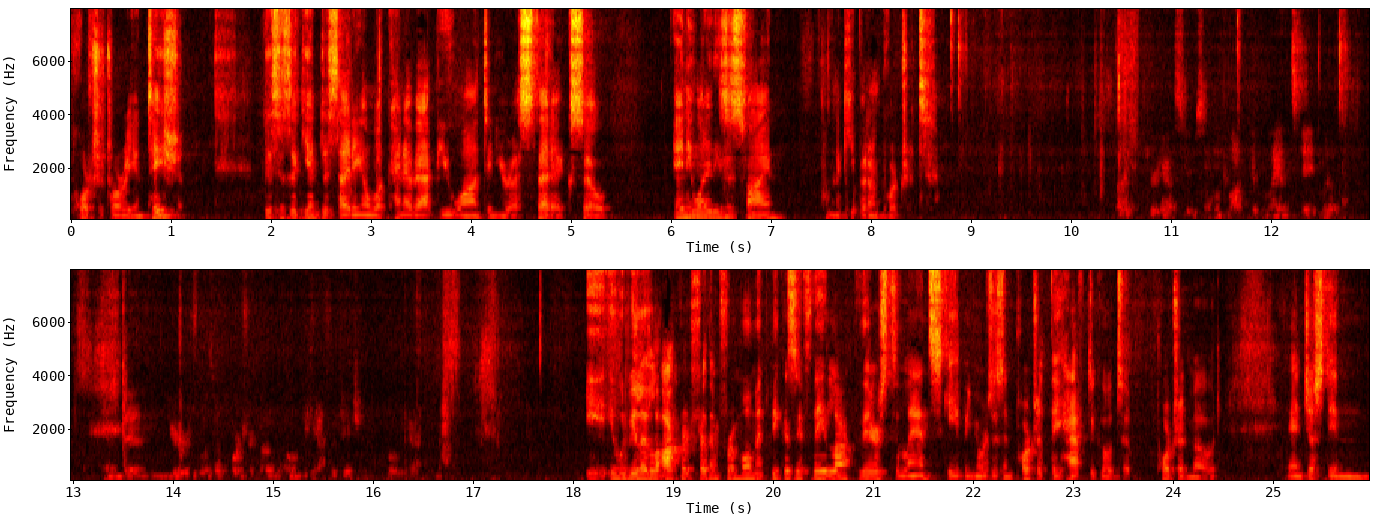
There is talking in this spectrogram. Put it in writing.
portrait orientation. This is again deciding on what kind of app you want and your aesthetic. So any one of these is fine. I'm going to keep it on portrait. Out of curiosity, if someone locked it in landscape mode, and then yours was a portrait mode only application, what would happen? It would be a little awkward for them for a moment because if they lock theirs to landscape and yours is in portrait, they have to go to portrait mode. And just in,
